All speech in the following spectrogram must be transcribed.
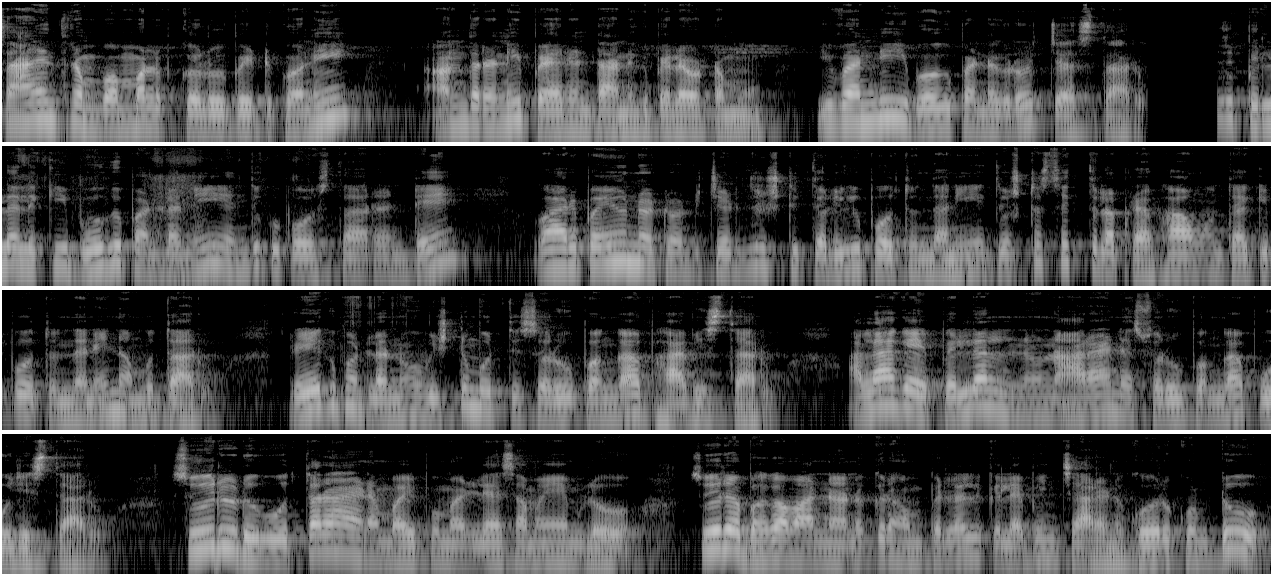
సాయంత్రం బొమ్మలు కొలువు పెట్టుకొని అందరినీ పేరెంటానికి పిలవటము ఇవన్నీ ఈ భోగి పండుగ రోజు చేస్తారు. రోజు పిల్లలకి భోగి పండ్లని ఎందుకు పోస్తారంటే వారిపై ఉన్నటువంటి చెడు దృష్టి తొలగిపోతుందని దుష్టశక్తుల ప్రభావం తగ్గిపోతుందని నమ్ముతారు. రేగుపండ్లను విష్ణుమూర్తి స్వరూపంగా భావిస్తారు. అలాగే పిల్లలను నారాయణ స్వరూపంగా పూజిస్తారు. సూర్యుడు ఉత్తరాయణం వైపు మళ్ళే సమయంలో సూర్యభగవాన్ అనుగ్రహం పిల్లలకి లభించాలని కోరుకుంటూ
